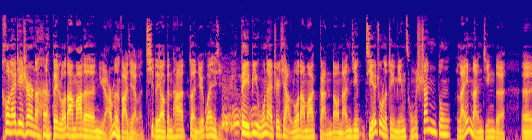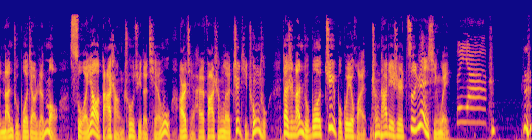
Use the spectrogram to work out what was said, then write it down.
后来这事儿呢，被罗大妈的女儿们发现了，气得要跟他断绝关系。被逼无奈之下，罗大妈赶到南京，截住了这名从山东来南京的呃男主播，叫任某，索要打赏出去的钱物，而且还发生了肢体冲突。但是男主播拒不归还，称他这是自愿行为。对呀，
